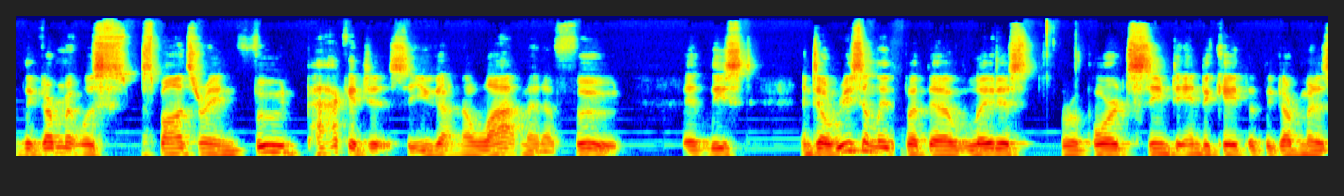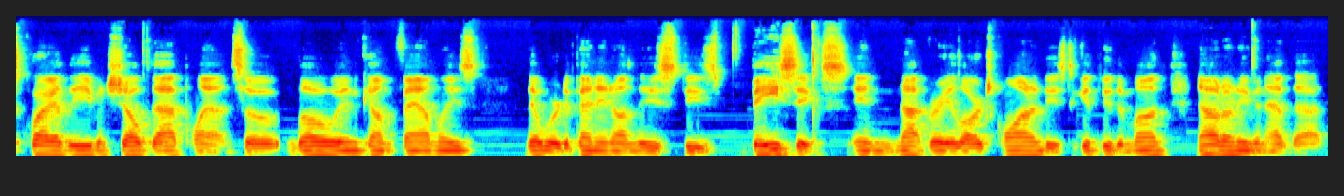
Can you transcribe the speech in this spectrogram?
the government was sponsoring food packages. So you got an allotment of food, at least until recently. But the latest reports seem to indicate that the government has quietly even shelved that plan. So low income families that were depending on these these basics in not very large quantities to get through the month now don't even have that.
